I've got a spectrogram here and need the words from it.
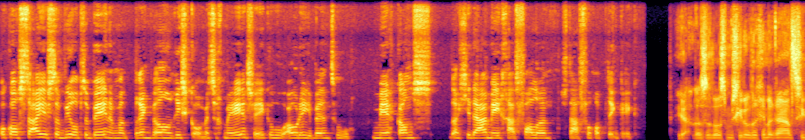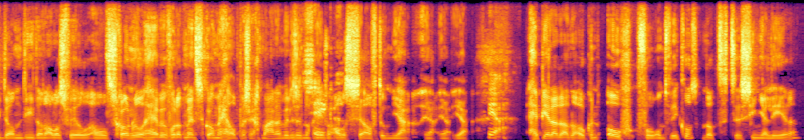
Ook al sta je stabiel op de benen, maar het brengt wel een risico met zich mee. En zeker hoe ouder je bent, hoe meer kans dat je daarmee gaat vallen, staat voorop, denk ik. Ja, dat is, dat is misschien nog de generatie dan, die dan alles wil, al schoon wil hebben voordat mensen komen helpen, zeg maar. Dan willen ze nog Zeker. even alles zelf doen. Ja, ja, ja, ja. Ja. Heb jij daar dan ook een oog voor ontwikkeld om dat te signaleren?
